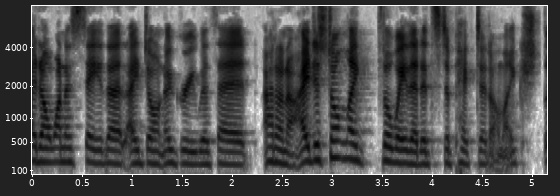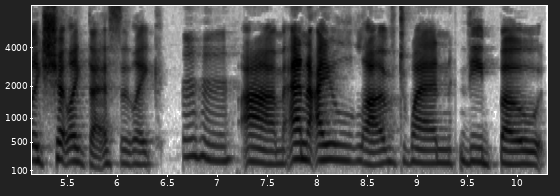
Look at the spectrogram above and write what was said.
I don't want to say that I don't agree with it. I don't know. I just don't like the way that it's depicted on like sh- like shit like this. It, Like Mm-hmm. Um, and I loved when the boat,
